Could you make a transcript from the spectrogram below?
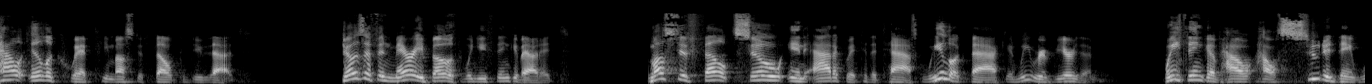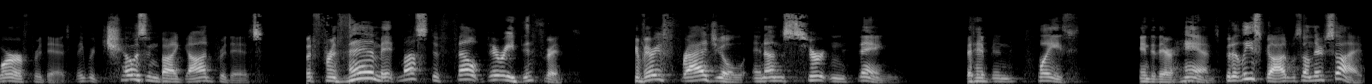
How ill equipped he must have felt to do that. Joseph and Mary both, when you think about it, must have felt so inadequate to the task. We look back and we revere them. We think of how, how suited they were for this. They were chosen by God for this. But for them, it must have felt very different. A very fragile and uncertain thing that had been placed into their hands. But at least God was on their side.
